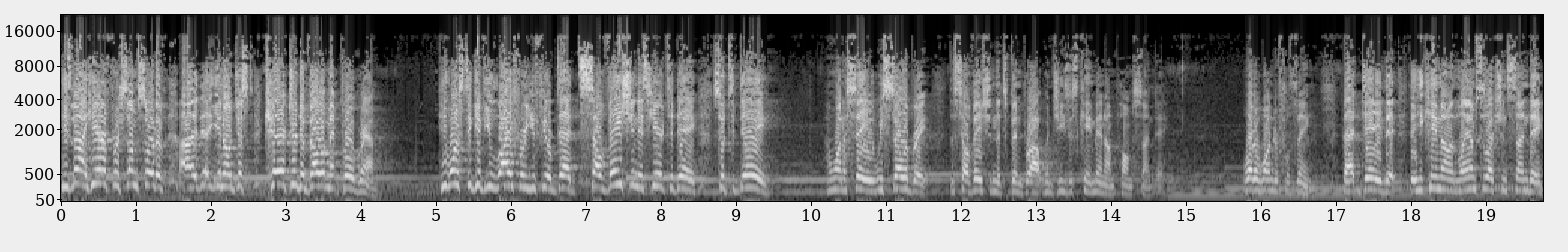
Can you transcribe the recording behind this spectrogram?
He's not here for some sort of, uh, you know, just character development program. He wants to give you life where you feel dead. Salvation is here today. So today, I want to say that we celebrate the salvation that's been brought when Jesus came in on Palm Sunday. What a wonderful thing. That day that, that he came out on Lamb Selection Sunday,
